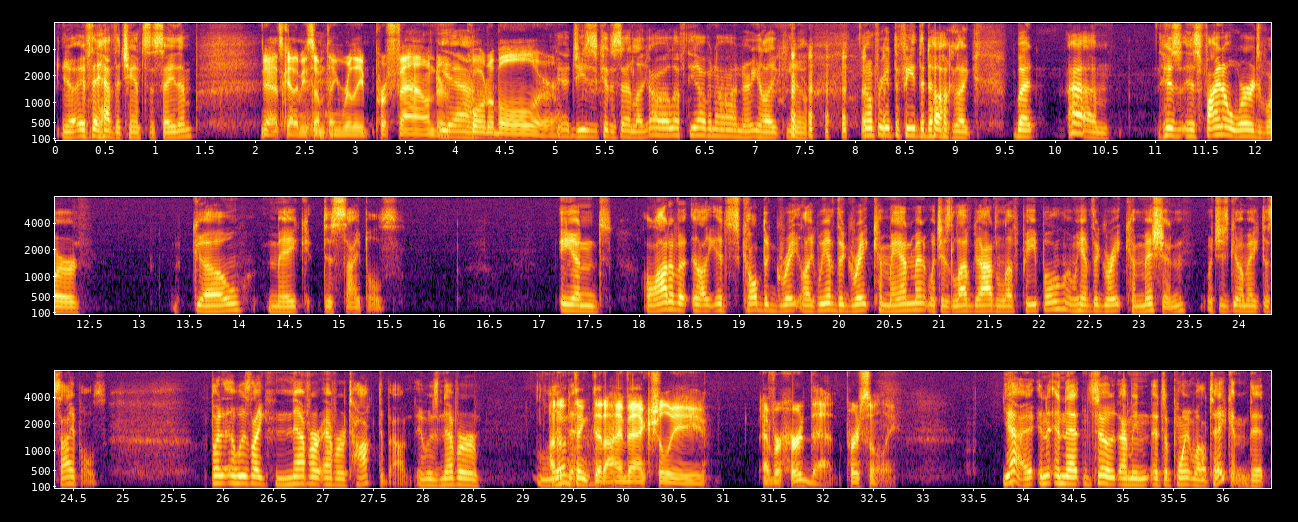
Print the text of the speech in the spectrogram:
You know, if they have the chance to say them. Yeah, it's got to be something really profound or Yeah. quotable or Yeah, Jesus could have said like, "Oh, I left the oven on," or you know, like, you know, "Don't forget to feed the dog." Like, but um, his his final words were, "Go make disciples." And a lot of it, like, it's called the great. Like, we have the great commandment, which is love God and love people, and we have the great commission, which is go make disciples. But it was like never ever talked about. It was never. I don't think that I've actually ever heard that personally. Yeah, and, and that so I mean it's a point well taken that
